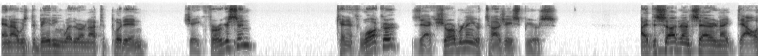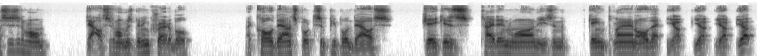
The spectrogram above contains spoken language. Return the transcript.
and I was debating whether or not to put in Jake Ferguson, Kenneth Walker, Zach Charbonnet, or Tyjae Spears. I decided on Saturday night, Dallas is at home. Dallas at home has been incredible. I called down, spoke to some people in Dallas. Jake is tight end one. He's in the game plan, all that. Yep, yep, yep, yep.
